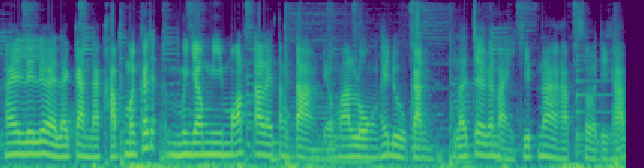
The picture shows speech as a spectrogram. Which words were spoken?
ให้เรื่อยๆ แล้วกันนะครับ มันก็มันยังมีมอดอะไรต่างๆ เดี๋ยวมาลงให้ดูกัน แล้วเจอกันใหม่คลิปหน้าครับ สวัสดีครับ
